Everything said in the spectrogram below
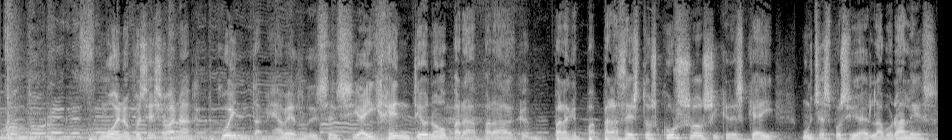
cuando regresé. Bueno, pues eso, Ana, cuéntame, a ver, si hay gente o no para, para, para, para hacer estos cursos, si crees que hay muchas posibilidades laborales.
